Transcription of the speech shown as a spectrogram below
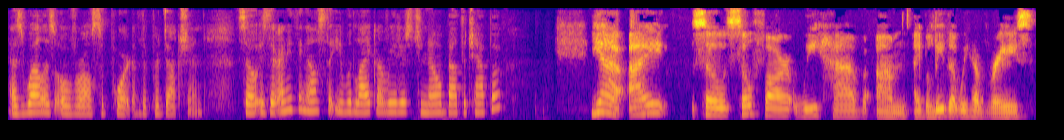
as well as overall support of the production. So, is there anything else that you would like our readers to know about the chapbook? Yeah, I so so far we have um, I believe that we have raised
